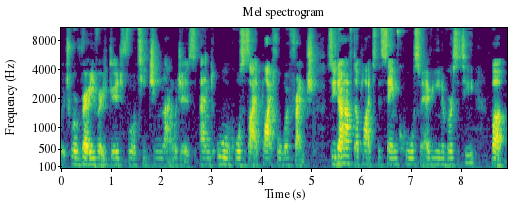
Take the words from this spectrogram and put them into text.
which were very, very good for teaching languages, and all the courses I applied for were French. So you don't have to apply to the same course for every university, but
